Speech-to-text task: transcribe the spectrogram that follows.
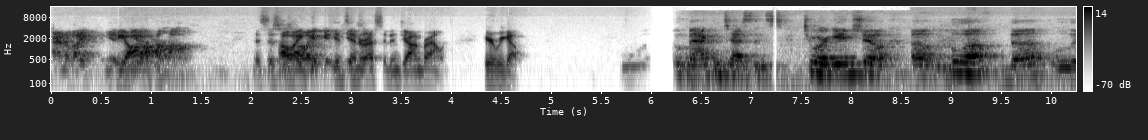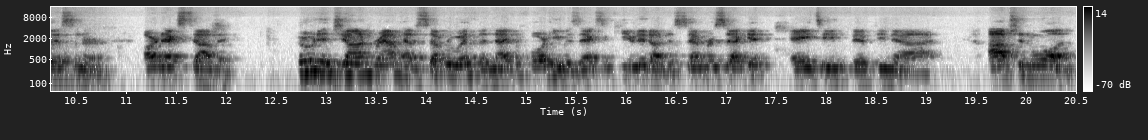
Kind of like NPR, huh? This is how I get kids interested in John Brown. Here we go. Back, contestants, to our game show Bluff the Listener. Our next topic. Who did John Brown have supper with the night before he was executed on December 2nd, 1859? Option one,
